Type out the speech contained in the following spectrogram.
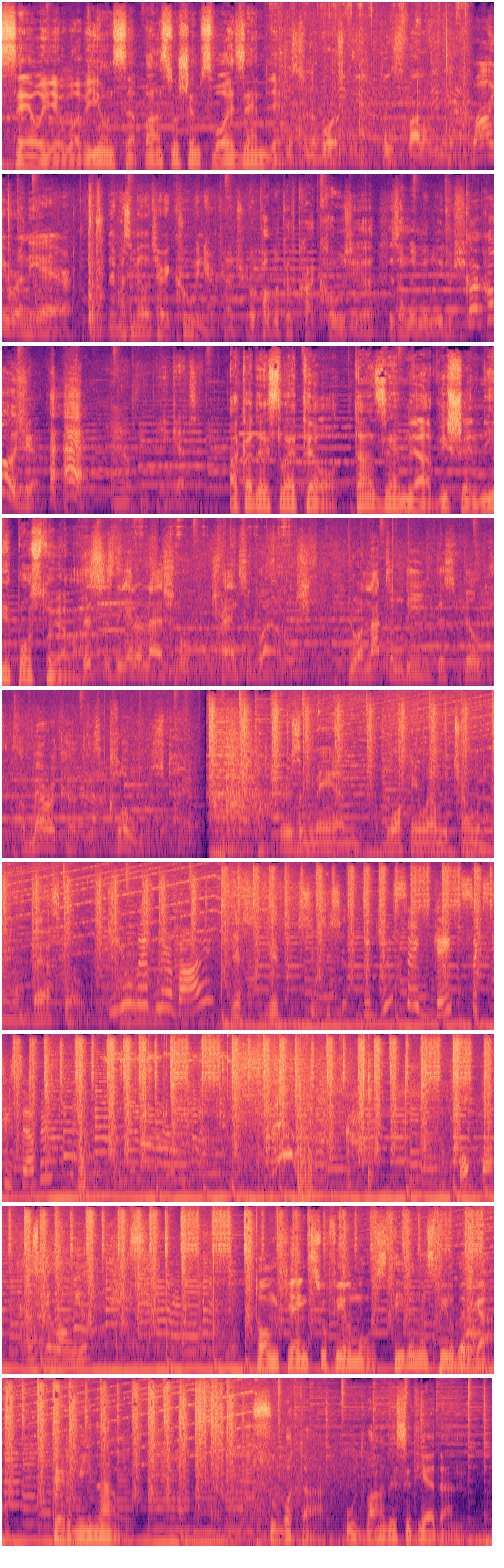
Seo je u avion sa pasošem svoje zemlje. Mr. Nagorski, please follow me. While you were in the air, there was a military coup in your country. Republic of Krakosia is under new leadership. Carcosia. I don't think he gets it. A kada je sleteo, ta zemlja više nije postojala. This is the International Transit Lounge. You are not to leave this building. America is closed. There's a man walking around the terminal in a bathrobe. Do you live nearby? Yes, gate 67. Did you say gate 67? Opa, this belong you. Tom Hanks u filmu Stevena Spielberga Terminal. Subota u 21.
